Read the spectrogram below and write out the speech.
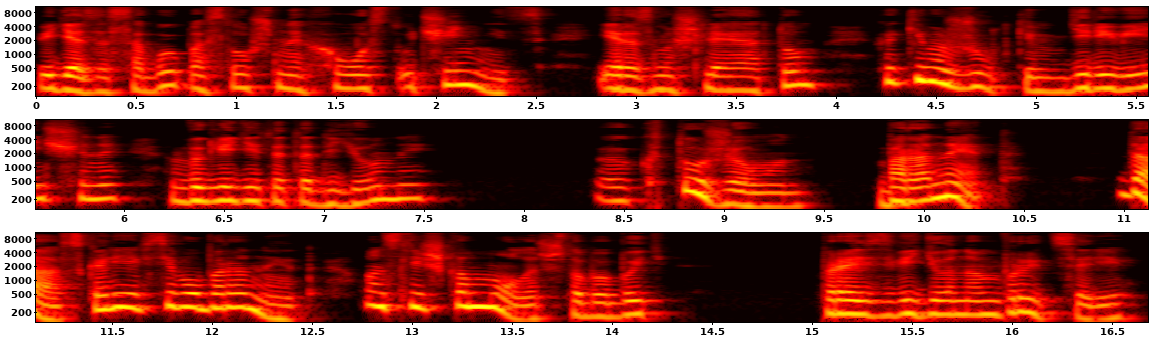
ведя за собой послушный хвост учениц и размышляя о том, каким жутким деревенщины выглядит этот юный... Э, кто же он? Баронет. Да, скорее всего, баронет. Он слишком молод, чтобы быть произведенным в рыцаре.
